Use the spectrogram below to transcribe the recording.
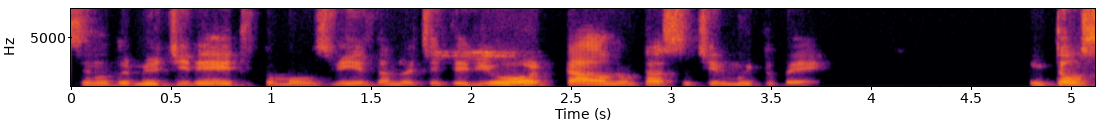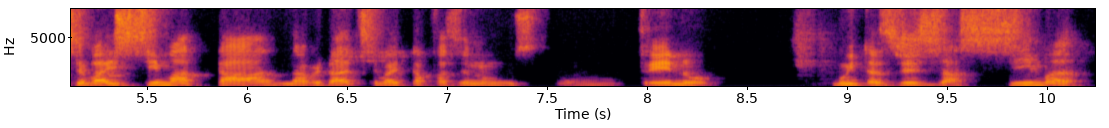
você não dormiu direito, tomou uns vinhos da noite anterior, tal, não está sentindo muito bem. Então você vai se matar, na verdade você vai estar tá fazendo um, um treino muitas vezes acima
